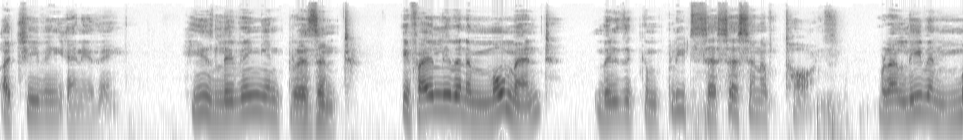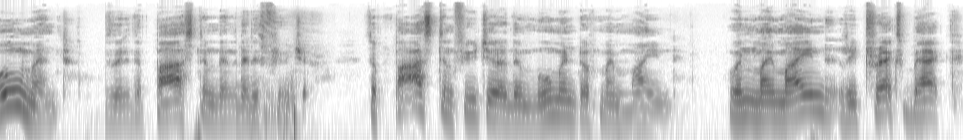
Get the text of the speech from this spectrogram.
achieving anything. He is living in present. If I live in a moment, there is a complete cessation of thoughts. But I live in movement. There is a past and then there is future. So past and future are the movement of my mind. When my mind retracts back,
